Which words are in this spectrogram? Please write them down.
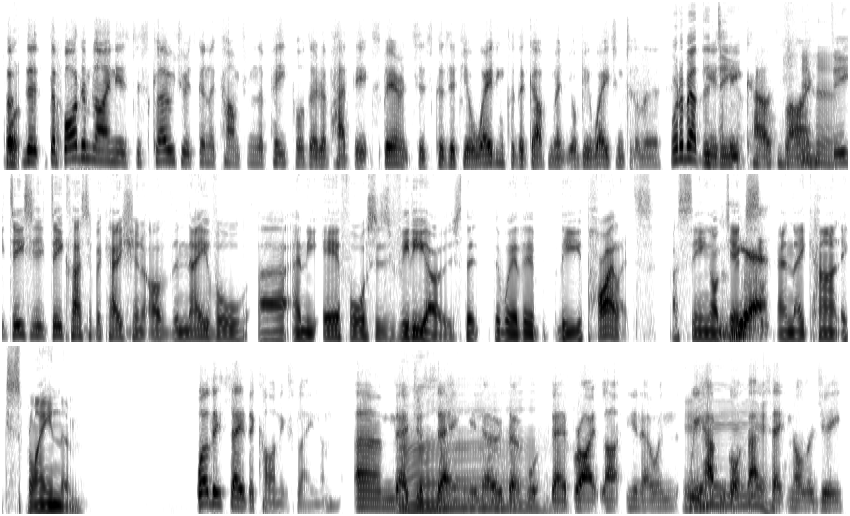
But the, the bottom line is disclosure is going to come from the people that have had the experiences. Because if you're waiting for the government, you'll be waiting till the what about the de- see cows flying. de- de- declassification of the naval uh, and the air force's videos that the, where the the pilots are seeing objects Yeah. and they can't explain them? Well, they say they can't explain them. Um, they're just saying, you know, that w- Ah. they're bright light, you know, and we haven't yeah, got that yeah. technology.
